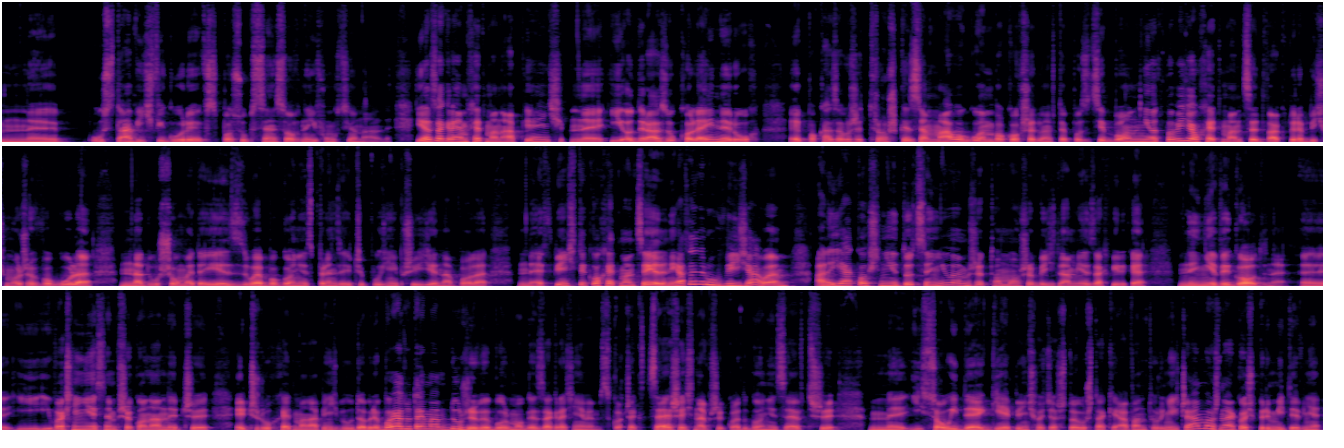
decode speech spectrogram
ustawić figury w sposób sensowny i funkcjonalny. Ja zagrałem Hetman A5 y, i od razu kolejny ruch y, pokazał, że troszkę za mało głęboko wszedłem w tę pozycję, bo on nie odpowiedział Hetman C2, które być może w ogóle na dłuższą metę jest złe, bo goniec prędzej czy później przyjdzie na pole mm, F5, tylko Hetman C1. Ja ten ruch widziałem, ale jakoś nie doceniłem, że to może być dla mnie za chwilkę niewygodne. Y, I, i właśnie nie jestem przekonany, czy, czy ruch Hetman A5 był dobry, bo ja tutaj mam duży wybór. Mogę zagrać, nie wiem, skoczek C6 na przykład, goniec F3 mm, i są idee G5, chociaż to już takie awanturnicze, a można jakoś prymitywnie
